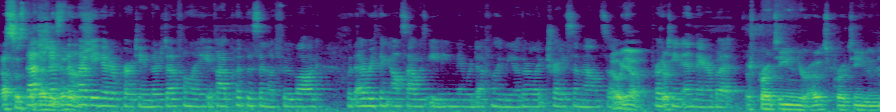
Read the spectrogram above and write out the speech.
that's just, that's the, heavy just the heavy hitter protein. There's definitely, if I put this in a food log, with everything else I was eating, there would definitely be other like trace amounts of oh, yeah. protein in there. But there's protein in your oats, protein in,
